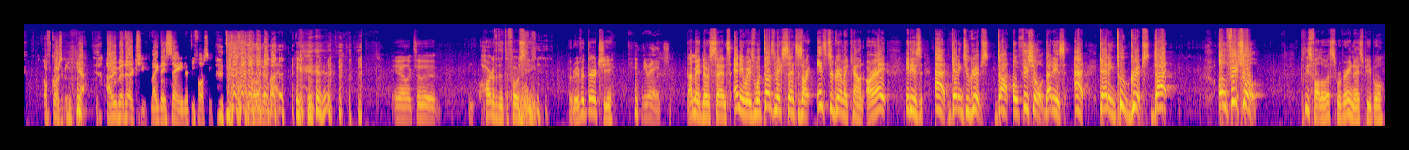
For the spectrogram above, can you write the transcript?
of course. Yeah, arrivederci, like they say, the tifosi. Hello goodbye. Yeah, like to the heart of the Tifosi. Arrivederci. Arrivederci. That made no sense. Anyways, what does make sense is our Instagram account, all right? It is at getting to grips dot official. That is at getting to grips dot official. Please follow us. We're very nice people.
